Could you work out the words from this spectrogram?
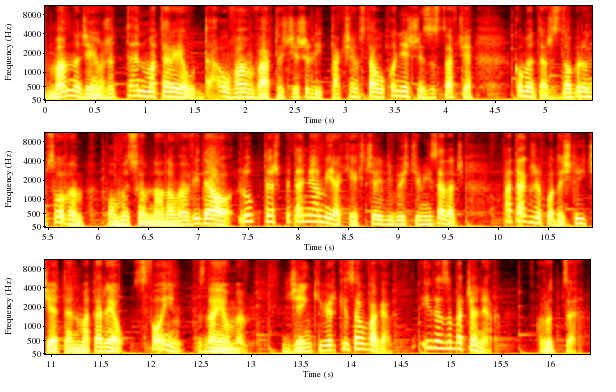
Mam nadzieję, że ten materiał dał Wam wartość. Jeżeli tak się stało, koniecznie zostawcie komentarz z dobrym słowem, pomysłem na nowe wideo lub też pytaniami, jakie chcielibyście mi zadać, a także podeślijcie ten materiał swoim znajomym. Dzięki wielkie za uwagę i do zobaczenia wkrótce.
